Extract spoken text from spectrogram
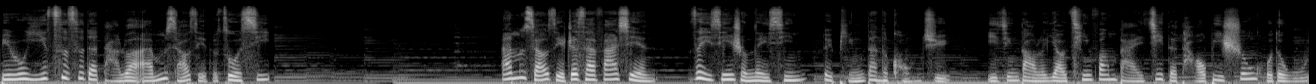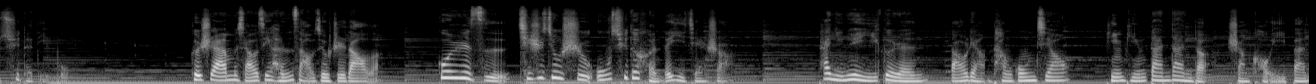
比如一次次的打乱 M 小姐的作息。M 小姐这才发现，Z 先生内心对平淡的恐惧，已经到了要千方百计的逃避生活的无趣的地步。可是 M 小姐很早就知道了，过日子其实就是无趣的很的一件事儿。她宁愿一个人倒两趟公交，平平淡淡的上口一班。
